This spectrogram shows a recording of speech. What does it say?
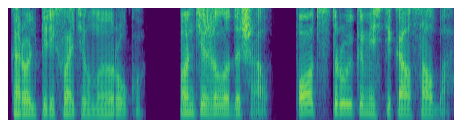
Король перехватил мою руку. Он тяжело дышал. Под струйками стекал со лба.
